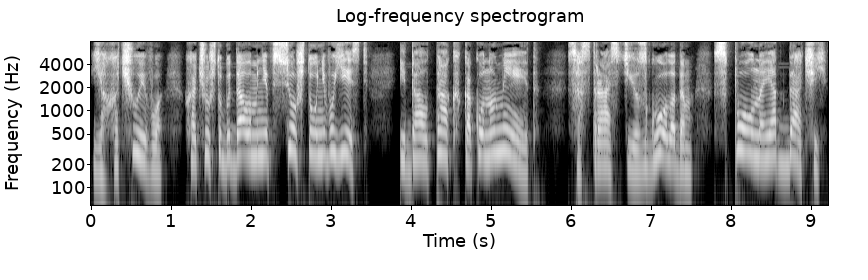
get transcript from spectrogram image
Я хочу его. Хочу, чтобы дал мне все, что у него есть. И дал так, как он умеет. Со страстью, с голодом, с полной отдачей.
